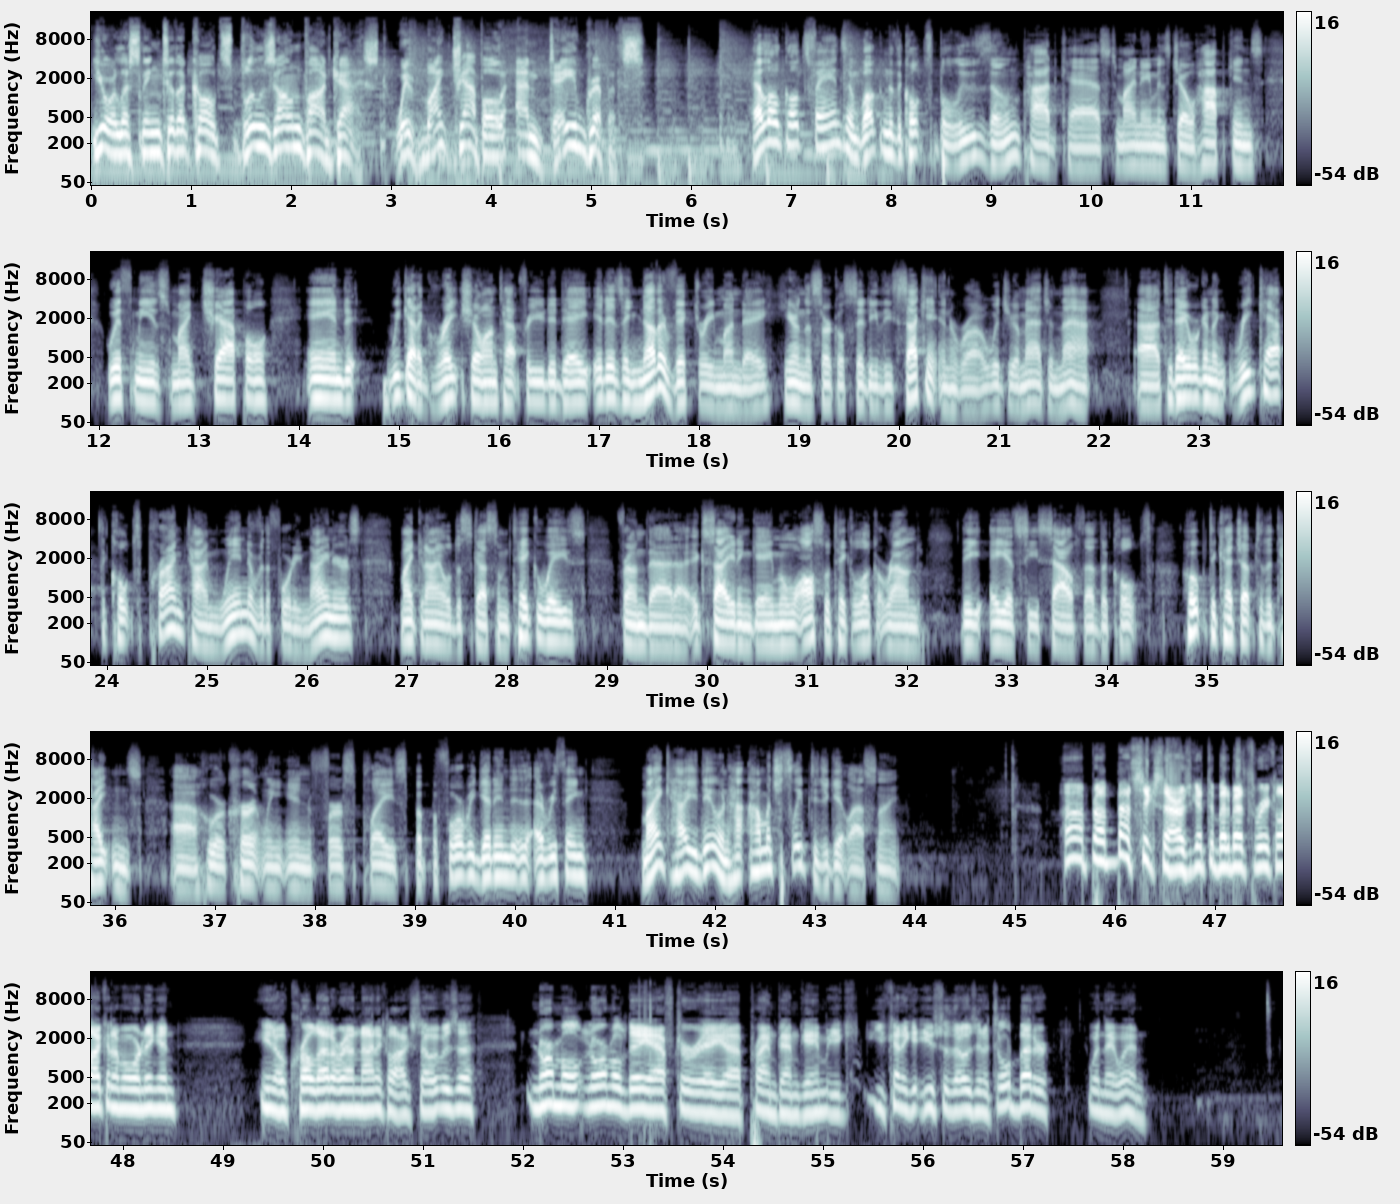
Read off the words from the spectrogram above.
You're listening to the Colts Blue Zone podcast with Mike Chappell and Dave Griffiths. Hello, Colts fans, and welcome to the Colts Blue Zone podcast. My name is Joe Hopkins. With me is Mike Chappell, and we got a great show on tap for you today. It is another Victory Monday here in the Circle City, the second in a row. Would you imagine that? Uh, today, we're going to recap the Colts' primetime win over the 49ers. Mike and I will discuss some takeaways from that uh, exciting game. And we'll also take a look around the AFC South as the Colts hope to catch up to the Titans, uh, who are currently in first place. But before we get into everything, Mike, how you doing? How, how much sleep did you get last night? Uh, about six hours. Get to bed about three o'clock in the morning, and you know, crawled out around nine o'clock. So it was a normal normal day after a uh, primetime game. You you kind of get used to those, and it's a little better when they win.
